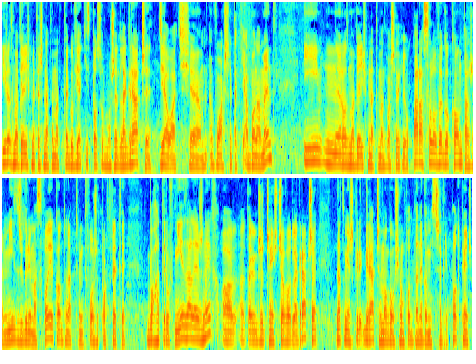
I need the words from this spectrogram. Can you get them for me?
i rozmawialiśmy też na temat tego, w jaki sposób może dla graczy działać właśnie taki abonament i mm, rozmawialiśmy na temat właśnie takiego parasolowego konta, że mistrz gry ma swoje konto, na którym tworzy portrety bohaterów niezależnych, a także częściowo dla graczy, natomiast gracze mogą się pod danego mistrza gry podpiąć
